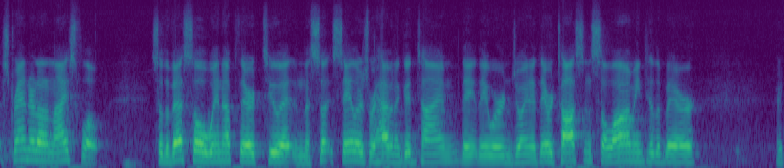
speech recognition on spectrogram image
stranded on an ice floe. So the vessel went up there to it, and the sailors were having a good time. They, they were enjoying it. They were tossing salami to the bear. They're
